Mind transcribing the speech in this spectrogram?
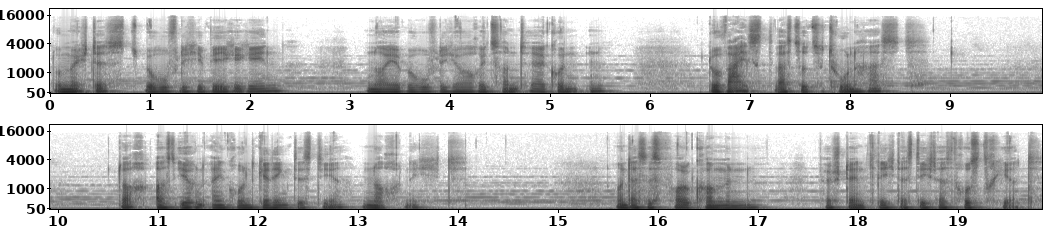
Du möchtest berufliche Wege gehen, neue berufliche Horizonte ergründen. Du weißt, was du zu tun hast. Doch aus irgendeinem Grund gelingt es dir noch nicht. Und das ist vollkommen verständlich, dass dich das frustriert.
